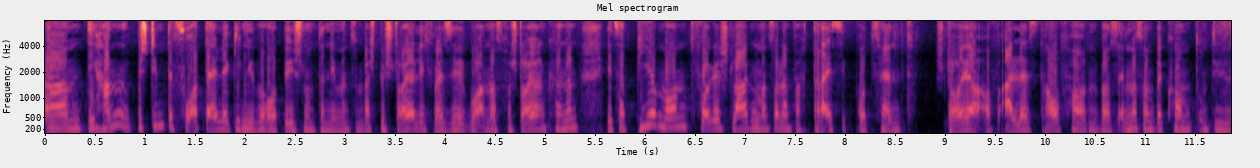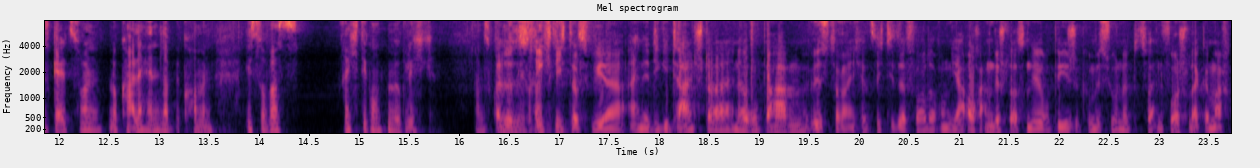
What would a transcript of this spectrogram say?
Ähm, die haben bestimmte Vorteile gegenüber europäischen Unternehmen, zum Beispiel steuerlich, weil sie woanders versteuern können. Jetzt hat Piemont vorgeschlagen, man soll einfach 30 Prozent Steuer auf alles draufhauen, was Amazon bekommt und dieses Geld sollen lokale Händler bekommen. Ist sowas richtig und möglich? Also es ist richtig, dass wir eine Digitalsteuer in Europa haben. Österreich hat sich dieser Forderung ja auch angeschlossen. Die Europäische Kommission hat dazu einen Vorschlag gemacht.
